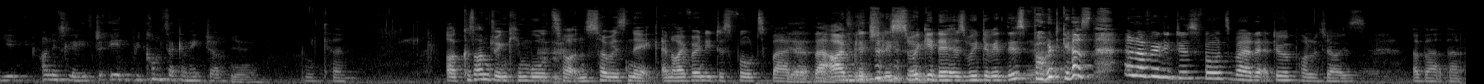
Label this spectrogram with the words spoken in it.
You honestly, it's ju- it becomes second nature. Yeah. Okay. Because I'm drinking water and so is Nick, and I've only just thought about Yeah, it that I'm literally swigging it as we're doing this Yeah. podcast, and I've only just thought about it. I do apologise about that.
